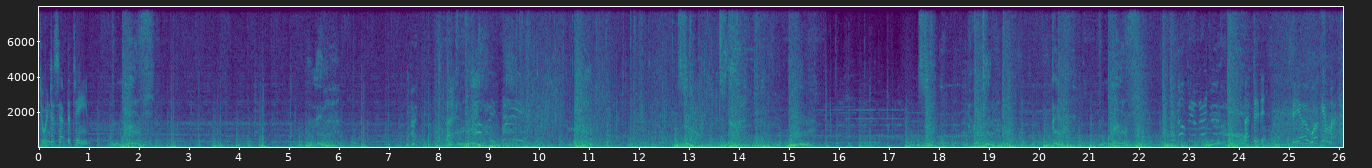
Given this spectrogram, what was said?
To intercept the team. That did it. Theo, work your magic.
